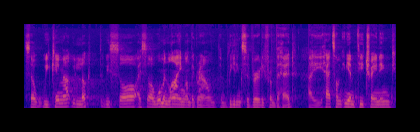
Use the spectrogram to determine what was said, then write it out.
So we came out, we looked, we saw, I saw a woman lying on the ground and bleeding severely from the head. I had some EMT training,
